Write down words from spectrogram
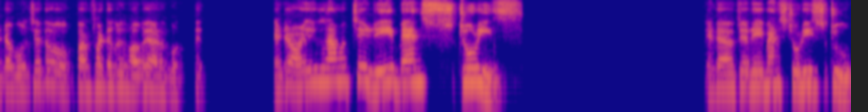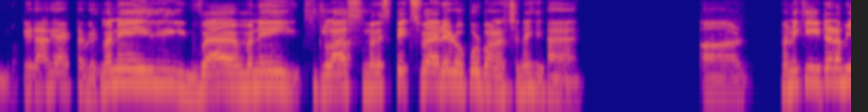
এটা বলছে তো কমফোর্টেবল হবে আর করতে। এটার অরিজিনাল নাম হচ্ছে রে ব্যান স্টোরিজ এটা হচ্ছে রে ব্যান স্টোরিজ টু এর আগে একটা বের মানে এই মানে এই গ্লাস মানে স্পেক্স ওয়্যারের ওপর বানাচ্ছে নাকি? হ্যাঁ। আর মানে কি এটার আমি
